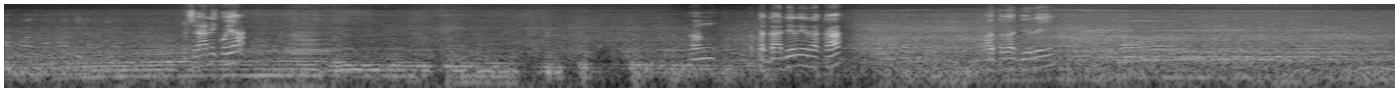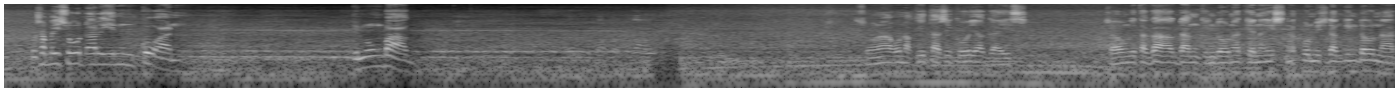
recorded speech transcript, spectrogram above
ako ang ako ang tingnan. Sige kuya? Ang taga ra ka? Ah, taga dire. Ah. kung sa may suod ari imong kuan, imong bag. So na ako nakita si Kuya guys. So akong gitaga og Dunkin Donut kay nang snack po mis Dunkin Donut.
